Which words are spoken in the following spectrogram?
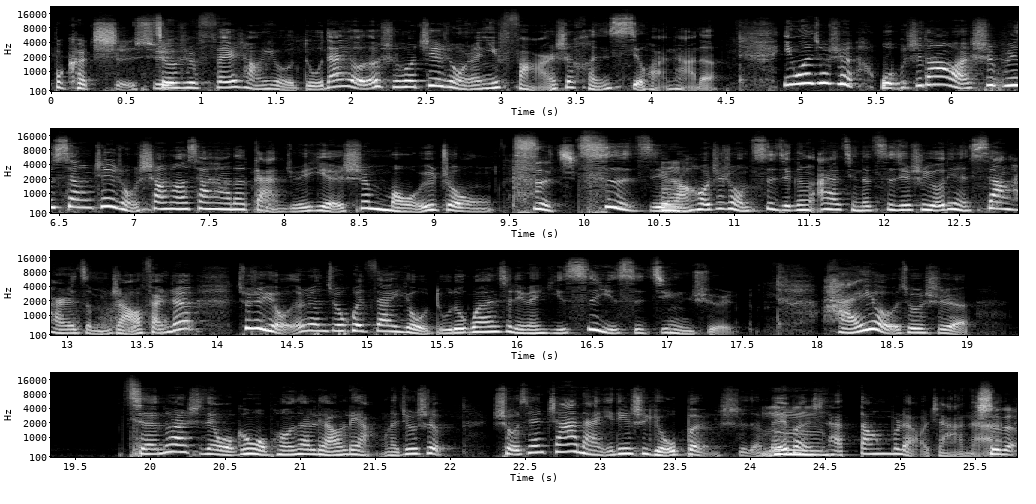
不可持续，就是非常有毒。但有的时候这种人你反而是很喜欢他的，因为就是我不知道啊，是不是像这种上上下下的感觉也是某一种刺激刺激，然后这种刺激跟爱情的刺激是有点像还是怎么着？反正就是有的人就会在有毒的关系里面一次一次进去，还有就是。前段时间我跟我朋友在聊两个，就是首先渣男一定是有本事的，没本事他当不了渣男。是的。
